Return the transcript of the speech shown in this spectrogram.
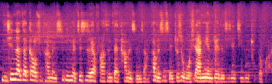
你现在在告诉他们，是因为这是要发生在他们身上。他们是谁？就是我现在面对的这些基督徒的华人。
